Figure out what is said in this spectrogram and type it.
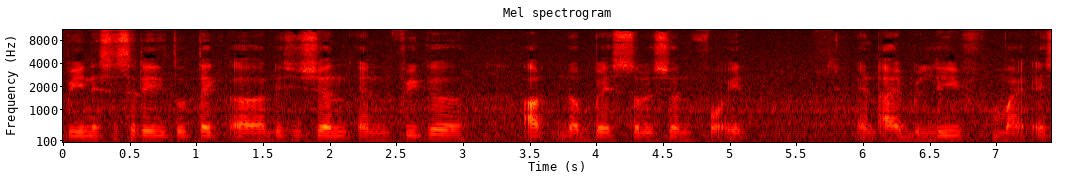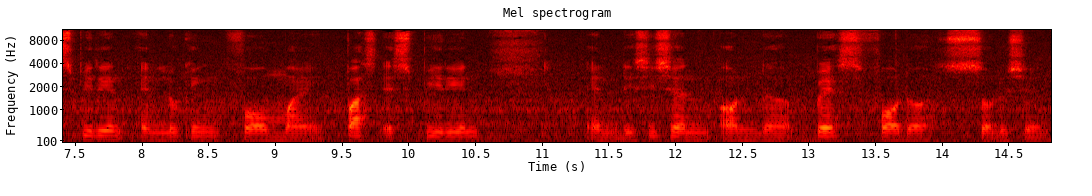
be necessary to take a decision and figure out the best solution for it. And I believe my experience and looking for my past experience and decision on the best for the solution.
